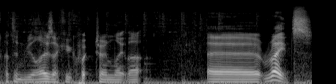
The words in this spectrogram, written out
I didn't realize I could quick turn like that. Uh, right.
